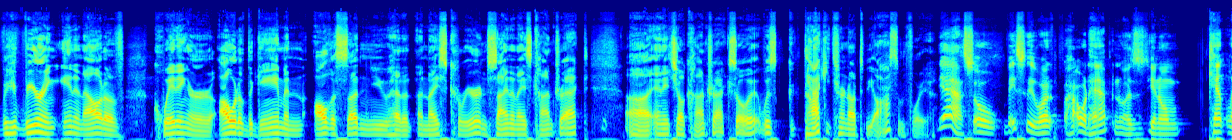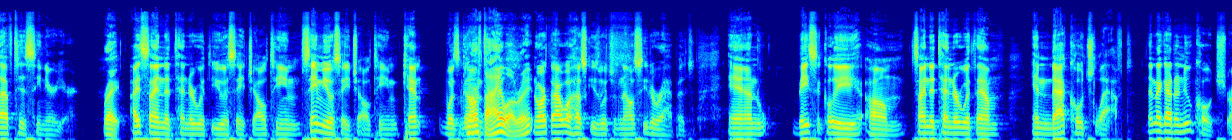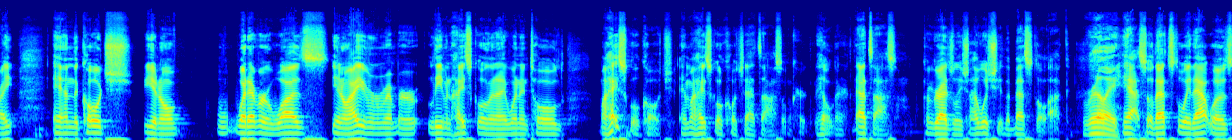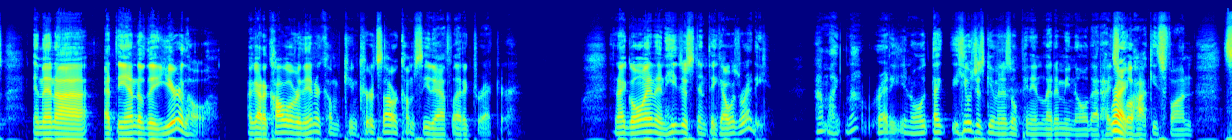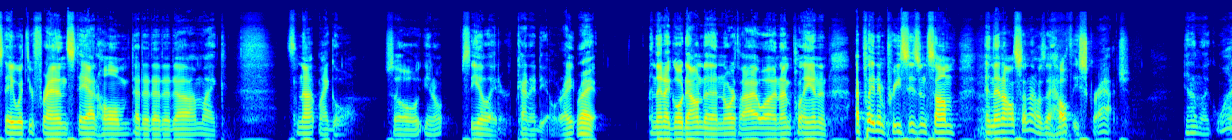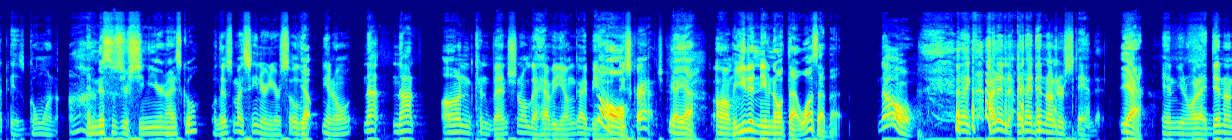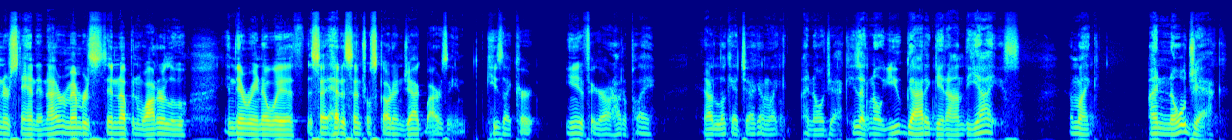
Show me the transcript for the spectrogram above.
ve- veering in and out of quitting or out of the game, and all of a sudden you had a, a nice career and signed a nice contract, uh, NHL contract. So it was hockey turned out to be awesome for you. yeah, so basically, what how it happened was, you know, Kent left his senior year. Right, I signed a tender with the USHL team, same USHL team. Kent was gone. North Iowa, right? North Iowa Huskies, which is now Cedar Rapids, and basically um, signed a tender with them, and that coach left. Then I got a new coach, right? And the coach, you know, whatever it was, you know, I even remember leaving high school, and I went and told my high school coach, and my high school coach, that's awesome, Kurt Hildner, that's awesome. Congratulations. I wish you the best of luck. Really? Yeah, so that's the way that was. And then uh, at the end of the year, though, I got a call over the intercom. Can Kurt Sauer come see the athletic director? And I go in, and he just didn't think I was ready. I'm like, not ready, you know. Like he was just giving his opinion, letting me know that high Right. school hockey's fun. Stay with your friends, stay at home. Da da da da da. I'm like, it's not my goal. So you know, see you later, kind of deal, right? Right. And then I go down to North Iowa and I'm playing and I played in preseason some and then all of a sudden I was a healthy scratch. And I'm like, what is going on? And this was your senior year in high school? well, this is my senior year, so Yep. you know, not not unconventional to have a young guy be a healthy scratch. Yeah, yeah. Um, But you didn't even know what that was, I bet. no, like I didn't, and I didn't understand it. Yeah. And you know what? I didn't understand it. And I remember sitting up in Waterloo in the arena with the head of Central Scout and Jack Barzee. And he's like, Kurt, you need to figure out how to play. And I'd look at Jack and I'm like, I know Jack. He's like, no, you got to get on the ice. I'm like, I know Jack.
